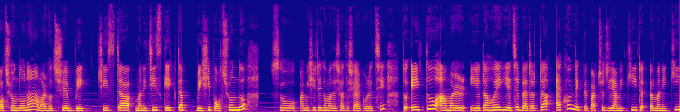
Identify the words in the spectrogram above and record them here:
পছন্দ না। আমার হচ্ছে বেক চিজটা মানে চিজ কেকটা বেশি পছন্দ। সো আমি সেটাই তোমাদের সাথে শেয়ার করেছি। তো এই তো আমার ইয়েটা হয়ে গিয়েছে ব্যাটারটা। এখন দেখতে পাচ্ছ যে আমি কি মানে কি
